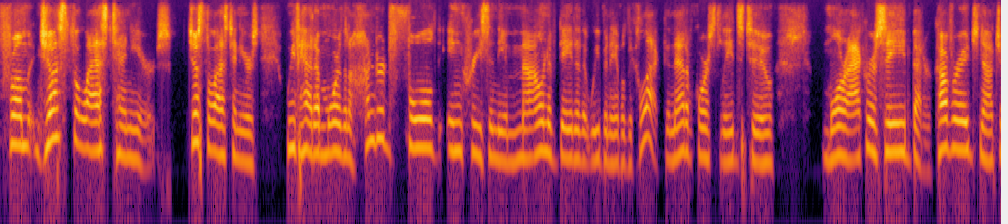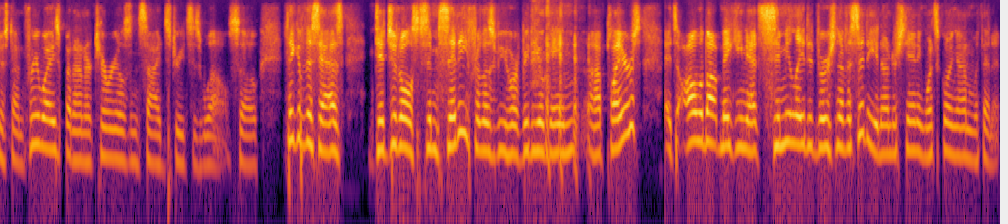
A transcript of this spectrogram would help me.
from just the last 10 years, just the last 10 years, we've had a more than 100 fold increase in the amount of data that we've been able to collect. And that, of course, leads to more accuracy, better coverage, not just on freeways, but on arterials and side streets as well. So think of this as digital SimCity for those of you who are video game uh, players. It's all about making that simulated version of a city and understanding what's going on within it.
